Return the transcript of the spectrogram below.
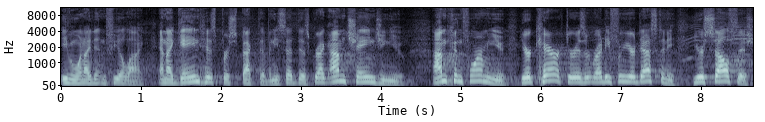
Even when I didn't feel like. And I gained His perspective. And He said this Gregg, I'm changing you. I'm conforming you. Your character isn't ready for your destiny. You're selfish.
